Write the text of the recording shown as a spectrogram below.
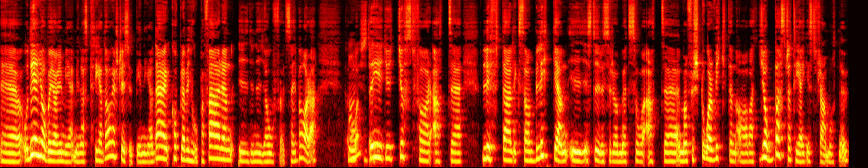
Eh, och det jobbar jag ju med i mina tre dagars styrelseutbildningar. Där kopplar vi ihop affären i det nya oförutsägbara. Ja, och det. det. är ju just för att eh, lyfta liksom blicken i styrelserummet så att eh, man förstår vikten av att jobba strategiskt framåt nu.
